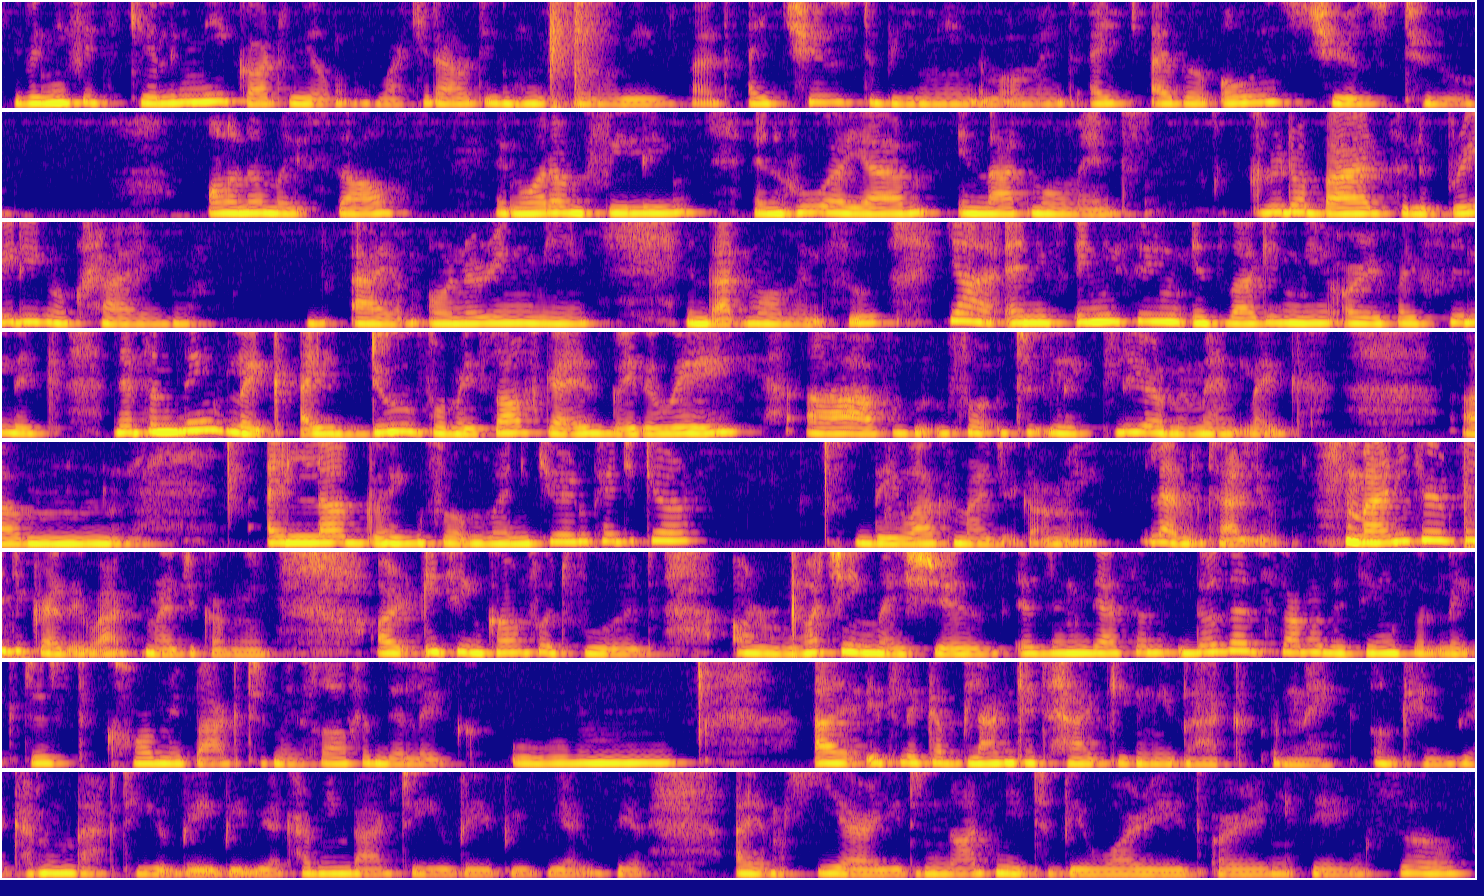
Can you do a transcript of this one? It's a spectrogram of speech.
Even if it's killing me, God will work it out in His own ways. But I choose to be me in the moment. I, I will always choose to honor myself and what I'm feeling and who I am in that moment. Good or bad, celebrating or crying. I am honoring me in that moment. So yeah, and if anything is bugging me, or if I feel like there's some things like I do for myself, guys. By the way, uh, for, for to like clear my mind, like um, I love going for manicure and pedicure. They work magic on me let me tell you, manicure and pedicure, they work magic on me. Or eating comfort food, or watching my shoes. As in, there's some, those are some of the things that like just call me back to myself, and they're like, um, it's like a blanket hugging me back. I'm like, okay, we're coming back to you, baby. We are coming back to you, baby. We are, we are, I am here. You do not need to be worried or anything. So,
